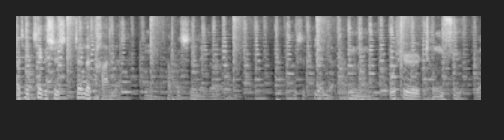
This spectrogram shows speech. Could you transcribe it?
而且这个是真的弹的，嗯它不是那个不是编的，嗯，不是程序。对，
